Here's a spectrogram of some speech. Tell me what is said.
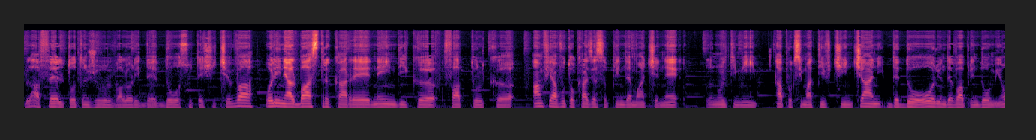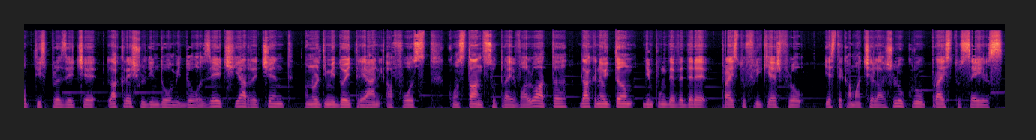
la fel, tot în jurul valorii de 200 și ceva. O linie albastră care ne indică faptul că am fi avut ocazia să prindem ACN în ultimii aproximativ 5 ani, de două ori, undeva prin 2018, la creșul din 2020, iar recent, în ultimii 2-3 ani, a fost constant supraevaluată. Dacă ne uităm din punct de vedere price to free cash flow, este cam același lucru, price to sales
